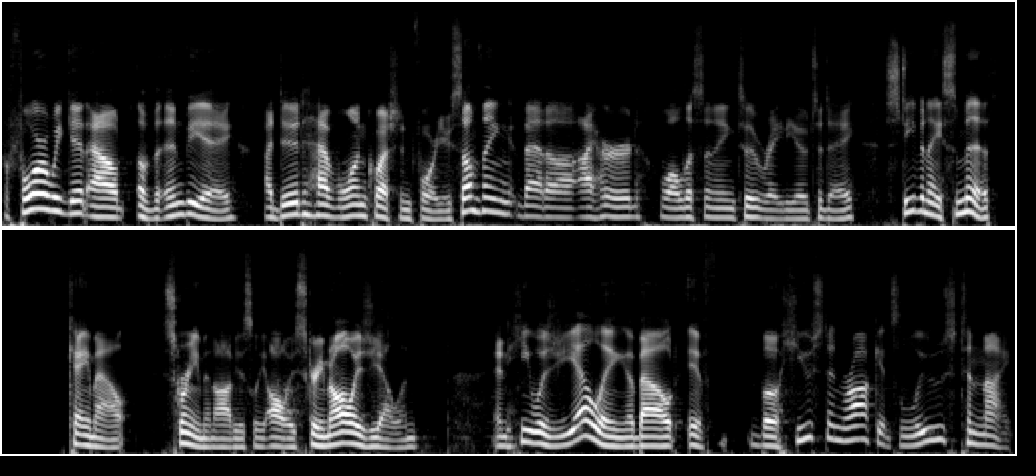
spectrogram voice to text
before we get out of the NBA, I did have one question for you. Something that uh, I heard while listening to radio today. Stephen A. Smith came out screaming, obviously, always screaming, always yelling. And he was yelling about if the Houston Rockets lose tonight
